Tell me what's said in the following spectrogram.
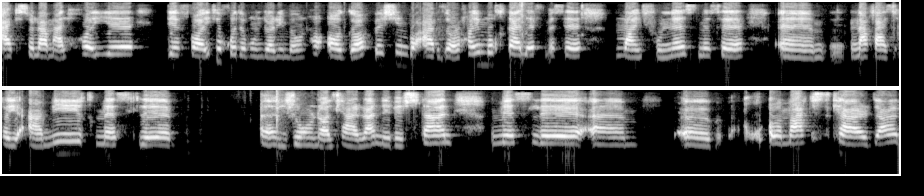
عکس های دفاعی که خودمون داریم به اونها آگاه بشیم با ابزارهای مختلف مثل مایندفولنس مثل نفس های عمیق مثل ژورنال کردن نوشتن مثل مکس کردن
